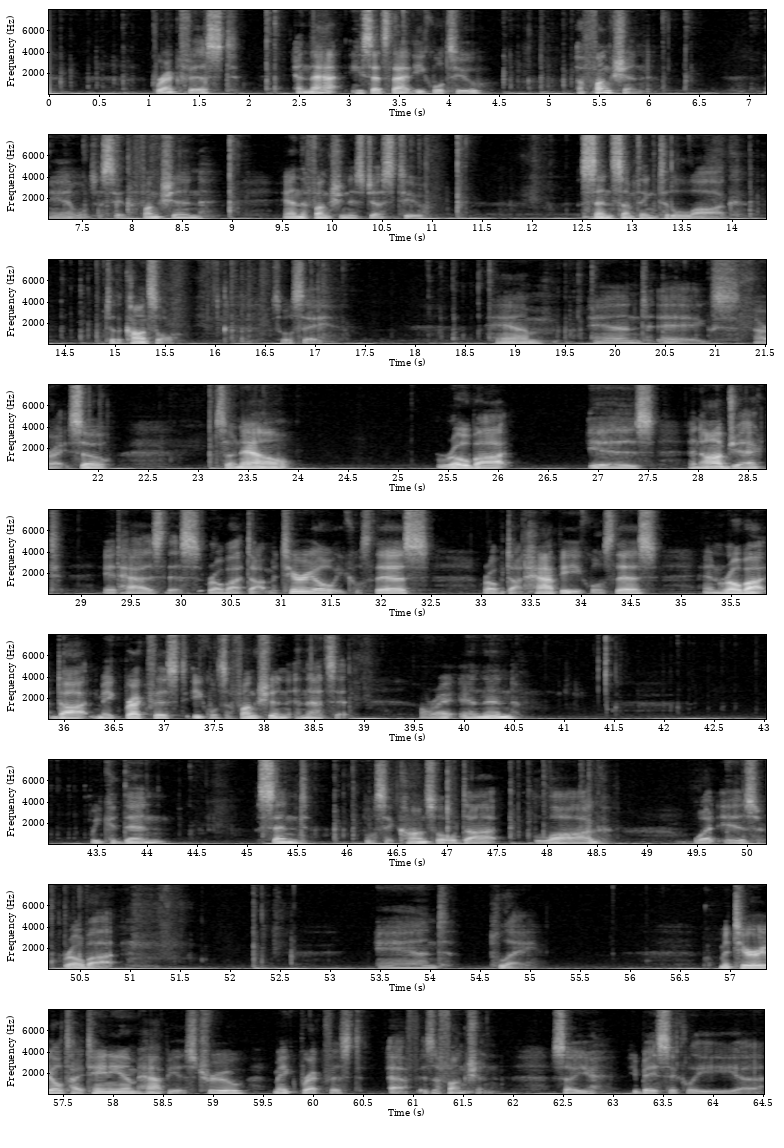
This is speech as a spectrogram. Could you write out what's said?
breakfast, and that he sets that equal to a function. And we'll just say the function, and the function is just to send something to the log, to the console. So we'll say ham and eggs. All right, so so now robot is an object. It has this robot.material equals this, robot.happy equals this, and robot.make breakfast equals a function, and that's it. All right, and then we could then send, we'll say console dot log what is robot and play. Material titanium, happy is true, make breakfast f is a function. So you you basically uh,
